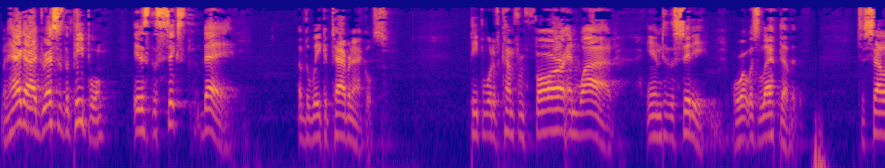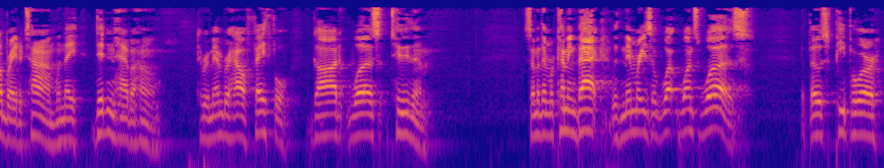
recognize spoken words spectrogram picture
When Haggai addresses the people, it is the sixth day of the Week of Tabernacles. People would have come from far and wide into the city or what was left of it to celebrate a time when they didn't have a home, to remember how faithful God was to them. Some of them are coming back with memories of what once was, but those people are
